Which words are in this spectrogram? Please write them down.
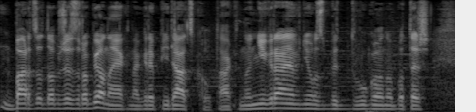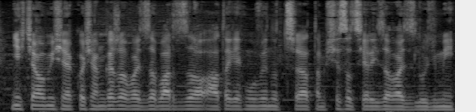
bardzo dobrze zrobiona jak na grę piracką, tak? No nie grałem w nią zbyt długo, no bo też nie chciało mi się jakoś angażować za bardzo, a tak jak mówię, no trzeba tam się socjalizować z ludźmi,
